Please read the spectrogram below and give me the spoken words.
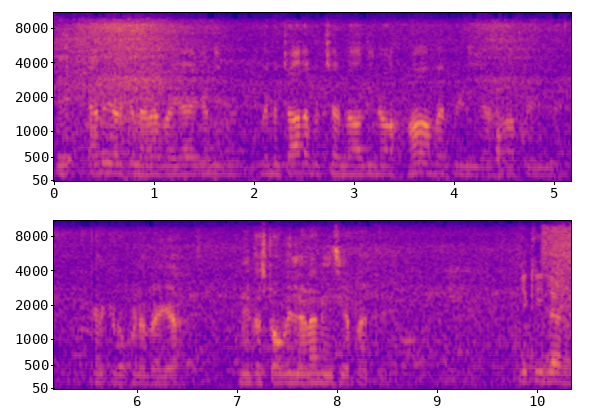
ਤੇ ਇਹਦੇ ਕਰਕੇ ਲੈਣਾ ਪੈ ਗਿਆ ਇਹ ਕਹਿੰਦੀ ਮੈਨੂੰ ਚਾਹ ਦਾ ਪੁੱਛਿਆ ਨਾਲ ਦੀ ਨਾਲ ਹਾਂ ਮੈਂ ਪੀਣੀ ਆ ਹਾਂ ਪੀਣੀ ਆ ਕਰਕੇ ਰੋਕਣਾ ਪੈ ਗਿਆ ਨਹੀਂ ਤਾਂ ਸਟਾਪੇਜ ਲੈਣਾ ਨਹੀਂ ਸੀ ਆਪਾਂ ਇੱਥੇ ये की लेना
